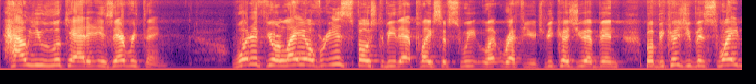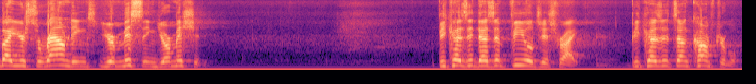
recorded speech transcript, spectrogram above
how you look at it is everything. What if your layover is supposed to be that place of sweet refuge because you have been, but because you've been swayed by your surroundings, you're missing your mission? Because it doesn't feel just right, because it's uncomfortable,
